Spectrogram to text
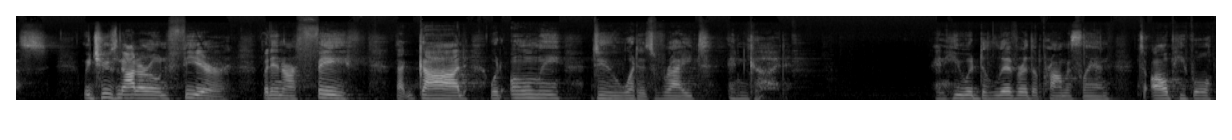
us. We choose not our own fear, but in our faith that God would only do what is right and good. And he would deliver the promised land to all people,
